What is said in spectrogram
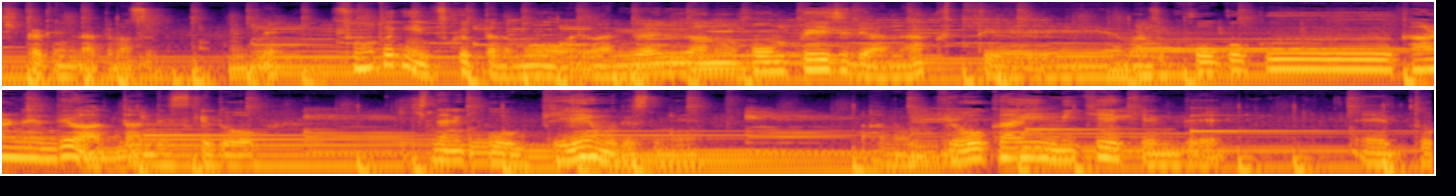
きっかけになってます。でその時に作ったのもいわゆるあのホームページではなくてまず広告関連ではあったんですけどきなりこうゲームですねあの業界未経験で、えーと、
